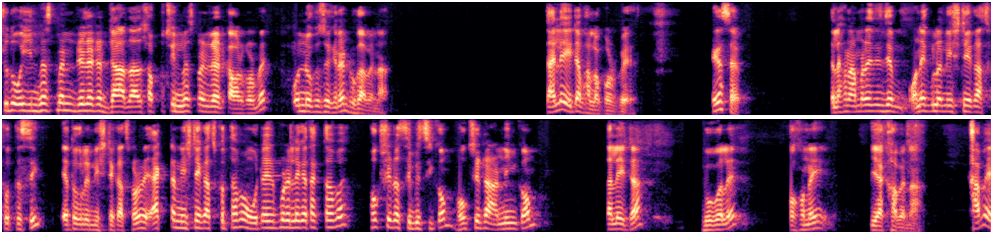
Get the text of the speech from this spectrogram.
শুধু ওই ইনভেস্টমেন্ট রিলেটেড যা যা সবকিছু ইনভেস্টমেন্ট রিলেটেড কভার করবে, অন্য কিছু এখানে ঢুকাবে না। তাইলে এটা ভালো করবে। ঠিক আছে? তাহলে এখন আমরা যে অনেকগুলো নিশ নিয়ে কাজ করতেছি, এতগুলো নিশ নিয়ে কাজ করব। একটা নিশ নিয়ে কাজ করতে হবে, ওইটার উপরে লেগে থাকতে হবে, হোক সেটা সিবিসি কম, হোক সেটা আর্নিং কম, তাহলে এটা গুগলে কখনোই ইয়া খাবে না। খাবে,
